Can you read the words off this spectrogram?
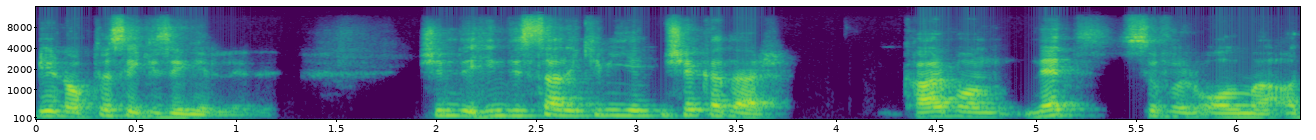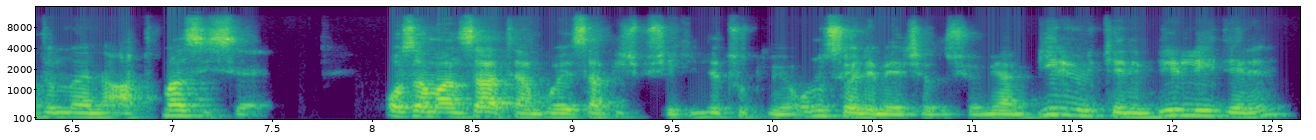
1.8'e geriledi. Şimdi Hindistan 2070'e kadar karbon net sıfır olma adımlarını atmaz ise o zaman zaten bu hesap hiçbir şekilde tutmuyor. Onu söylemeye çalışıyorum. Yani bir ülkenin, bir liderin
